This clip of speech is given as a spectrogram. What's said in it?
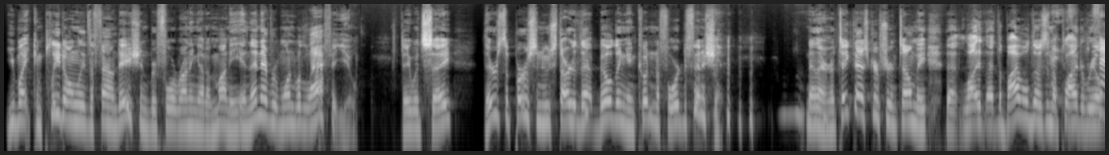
you might complete only the foundation before running out of money, and then everyone would laugh at you. They would say, There's the person who started that building and couldn't afford to finish it. Now there, now take that scripture and tell me that li- that the Bible doesn't apply to real life.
